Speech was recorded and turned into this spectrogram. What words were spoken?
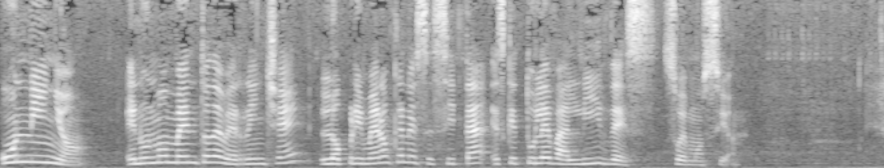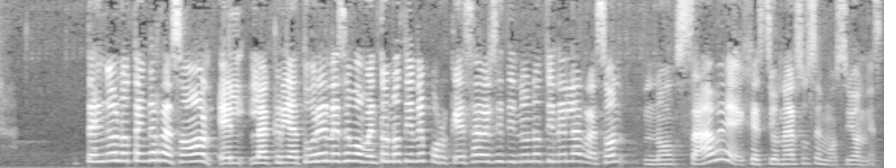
un niño en un momento de berrinche, lo primero que necesita es que tú le valides su emoción. Tenga o no tenga razón, la criatura en ese momento no tiene por qué saber si tiene o no tiene la razón, no sabe gestionar sus emociones.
